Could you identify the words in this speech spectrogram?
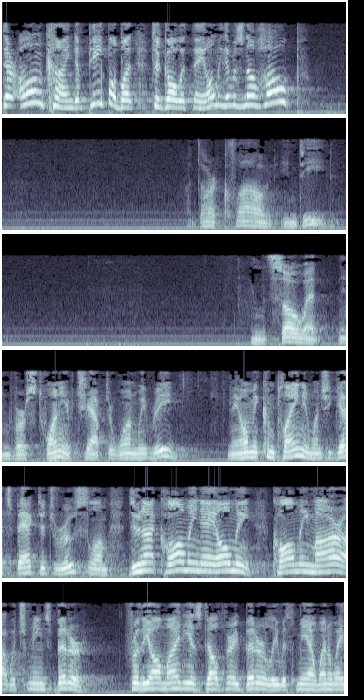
their own kind of people, but to go with Naomi, there was no hope. A dark cloud indeed. And so at in verse 20 of chapter 1, we read Naomi complaining when she gets back to Jerusalem, Do not call me Naomi, call me Mara, which means bitter. For the Almighty has dealt very bitterly with me. I went away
